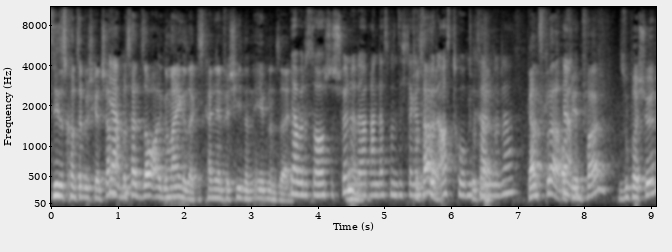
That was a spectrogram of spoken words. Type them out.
Dieses Konzept würde ich gerne schaffen, Ja. aber das ist halt sau allgemein gesagt. Das kann ja in verschiedenen Ebenen sein. Ja, aber das ist auch das Schöne Ja. daran, dass man sich da ganz Total. gut austoben Total. kann, oder? Ganz klar, Ja. auf jeden Fall. Super schön.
